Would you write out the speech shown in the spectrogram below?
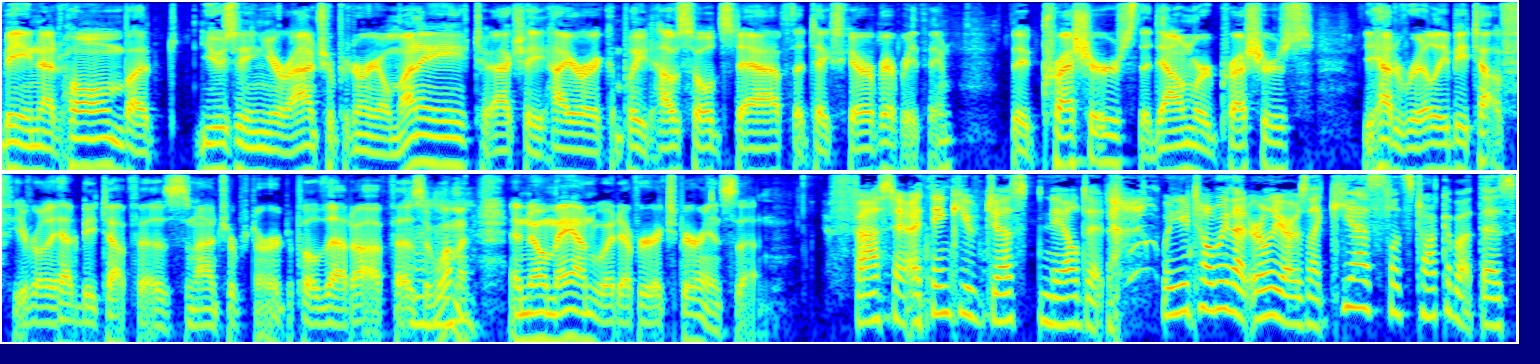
being at home, but using your entrepreneurial money to actually hire a complete household staff that takes care of everything. The pressures, the downward pressures, you had to really be tough. You really had to be tough as an entrepreneur to pull that off as mm-hmm. a woman. And no man would ever experience that. Fascinating. I think you've just nailed it. when you told me that earlier, I was like, yes, let's talk about this.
